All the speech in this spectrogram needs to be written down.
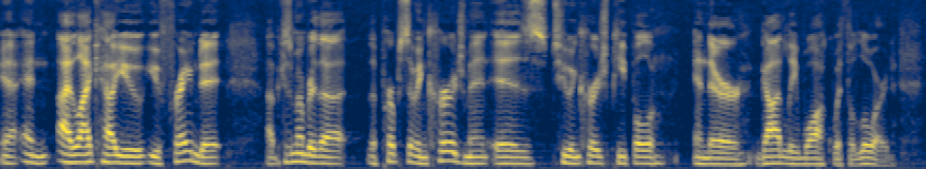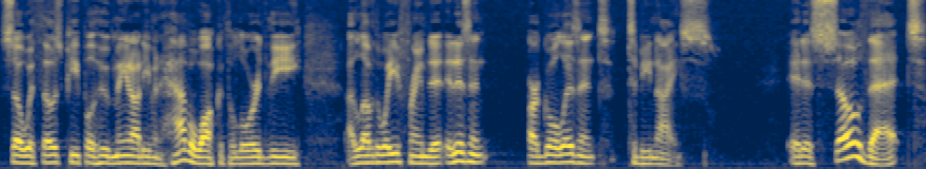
Yeah, and I like how you you framed it uh, because remember the the purpose of encouragement is to encourage people in their godly walk with the Lord. So with those people who may not even have a walk with the Lord, the I love the way you framed it. It isn't our goal isn't to be nice. It is so that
